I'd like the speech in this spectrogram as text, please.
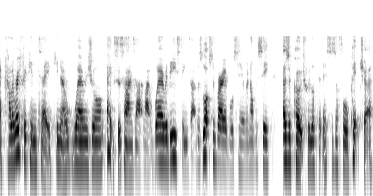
a calorific intake? You know, where is your exercise at? Like, where are these things at? There's lots of variables here, and obviously, as a coach, we look at this as a full picture.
